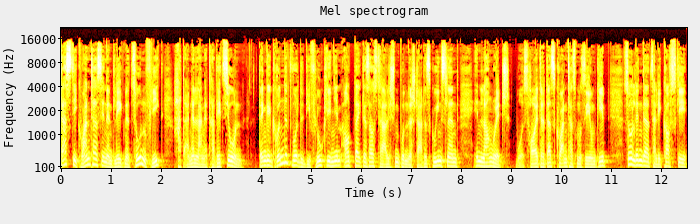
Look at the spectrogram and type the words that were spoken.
Dass die Qantas in entlegene Zonen fliegt, hat eine lange Tradition. Denn gegründet wurde die Fluglinie im Outback des australischen Bundesstaates Queensland in Longridge, wo es heute das Qantas Museum gibt, so Linda Zalikowski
